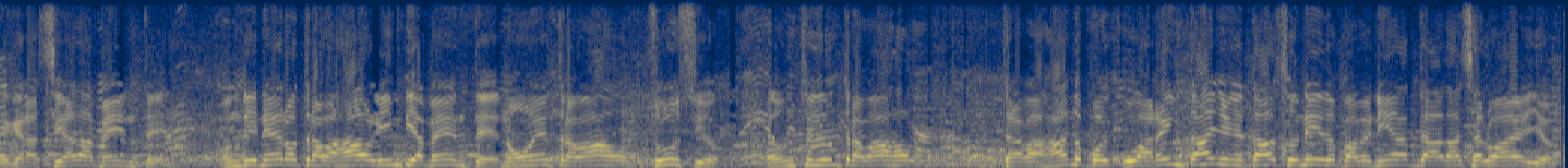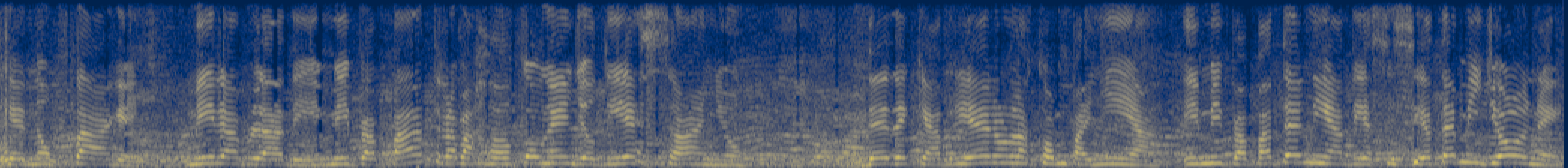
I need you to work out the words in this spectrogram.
Desgraciadamente. Un dinero trabajado limpiamente, no es trabajo sucio. Es un, un trabajo trabajando por 40 años en Estados Unidos para venir a dárselo a ellos. Que nos paguen. Mira, Vladi, mi papá trabajó con ellos 10 desde que abrieron las compañías. Y mi papá tenía 17 millones.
